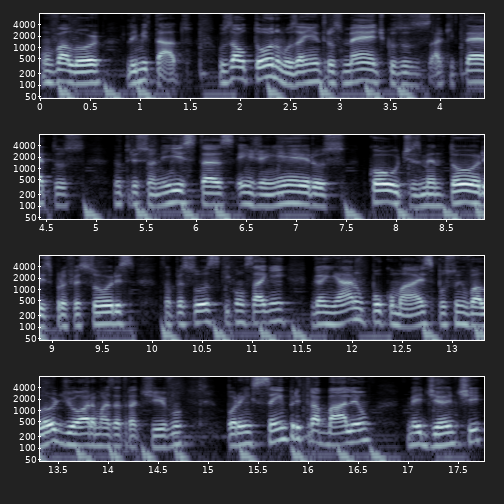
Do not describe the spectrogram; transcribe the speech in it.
um valor limitado. Os autônomos, aí entre os médicos, os arquitetos, nutricionistas, engenheiros, coaches, mentores, professores, são pessoas que conseguem ganhar um pouco mais, possuem um valor de hora mais atrativo, porém sempre trabalham mediante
